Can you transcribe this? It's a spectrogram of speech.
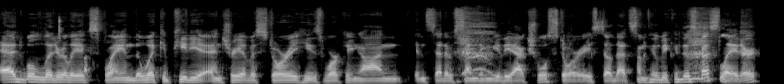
Ed will literally explain the Wikipedia entry of a story he's working on instead of sending me the actual story. So that's something we can discuss later.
